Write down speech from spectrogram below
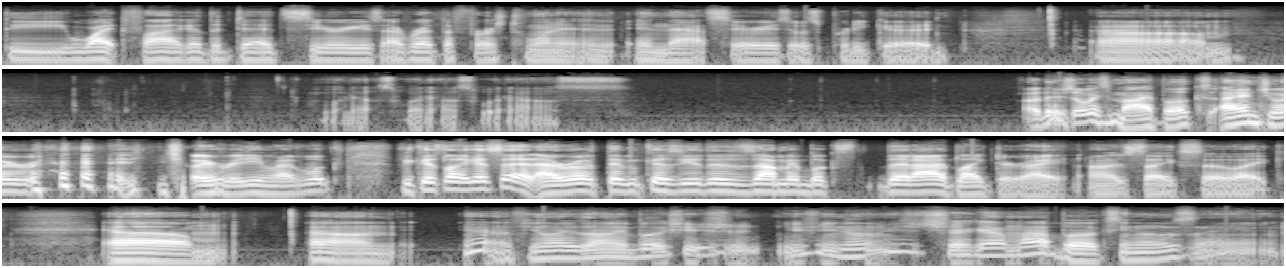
the White Flag of the Dead series. I read the first one in, in that series. It was pretty good. Um, what else? What else? What else? Oh, there's always my books. I enjoy enjoy reading my books because, like I said, I wrote them because these are the zombie books that I'd like to write. I was like, so like, um, um, yeah. If you like zombie books, you should you should you know you should check out my books. You know what I'm saying?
